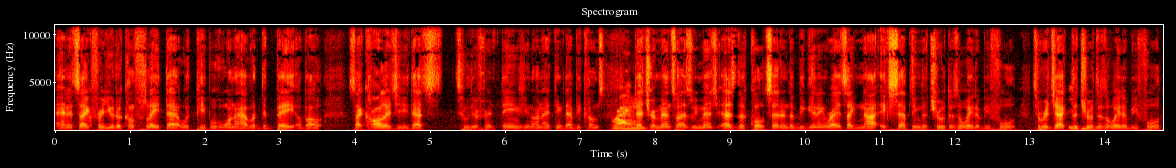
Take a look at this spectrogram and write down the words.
And it's like for you to conflate that with people who want to have a debate about psychology, that's two different things, you know, and I think that becomes right. detrimental as we mentioned as the quote said in the beginning, right? It's like not accepting the truth is a way to be fooled. To reject the mm-hmm. truth is a way to be fooled.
